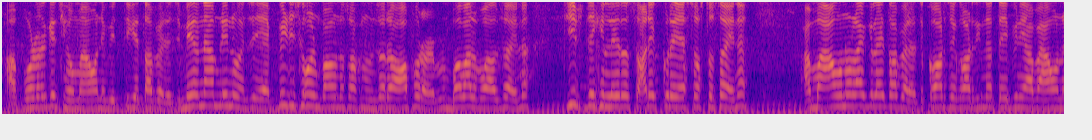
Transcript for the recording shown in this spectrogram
बोर्डरकै छेउमा आउने बित्तिकै तपाईँहरूले चाहिँ मेरो नाम लिनुहुन्छ हेभी डिस्काउन्ट पाउन सक्नुहुन्छ र अफरहरू पनि बबाल बबाल छ होइन? चिप्सदेखि लिएर हरेक कुरा यहाँ सस्तो छ होइन? अब म आउनलाई लागि तपाईँहरूलाई चाहिँ कर चाहिँ गर्दिनँ त्यही पनि अब आउन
